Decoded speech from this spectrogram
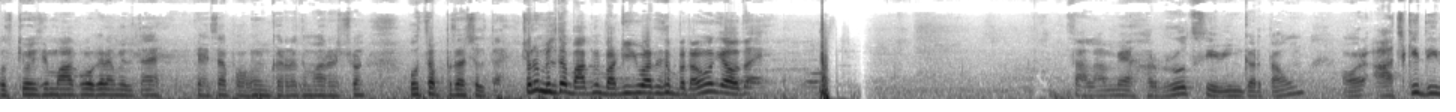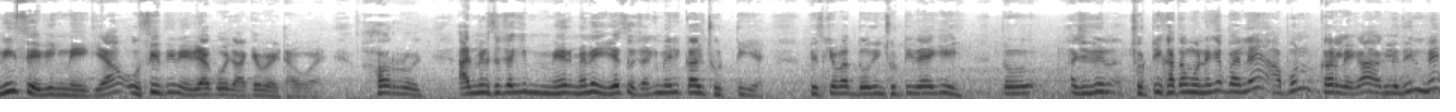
उसकी वजह से मार्क वगैरह मिलता है, कैसा परफॉर्म कर रहा है तुम्हारा रेस्टोरेंट वो सब पता चलता है। चलो मिलते हैं बाद में, बाकी की बातें सब बताऊँगा क्या होता है। साला मैं हर रोज़ सेविंग करता हूँ और आज के दिन ही सेविंग नहीं किया, उसी दिन एरिया को जाके बैठा हुआ है, हर रोज़। आज मैंने सोचा कि मेरे, मैंने ये सोचा कि मेरी कल छुट्टी है, फिर इसके बाद दो दिन छुट्टी रहेगी तो जिस दिन छुट्टी ख़त्म होने के पहले अपन कर लेगा अगले दिन में।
